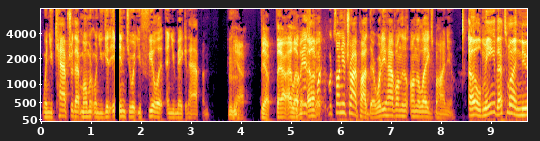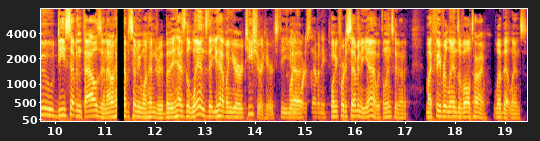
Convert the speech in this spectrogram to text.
When you capture that moment, when you get into it, you feel it, and you make it happen. Yeah. Yeah. Yeah, I love it. I you, love it. what's on your tripod there? What do you have on the on the legs behind you? Oh, me? That's my new D7000. I don't have a 7100, but it has the lens that you have on your t-shirt here. It's the, Twenty uh, to seventy. 24 to 70, yeah, with the lens hood on it. My favorite lens of all time. Love that lens.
